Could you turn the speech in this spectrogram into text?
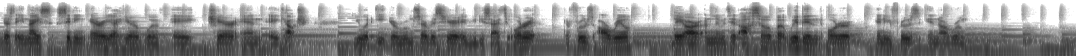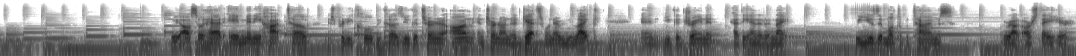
There's a nice sitting area here with a chair and a couch. You would eat your room service here if you decide to order it. The fruits are real. They are unlimited also, but we didn't order any fruits in our room. We also had a mini hot tub. It's pretty cool because you could turn it on and turn on the jets whenever you like, and you could drain it at the end of the night. We used it multiple times throughout our stay here.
